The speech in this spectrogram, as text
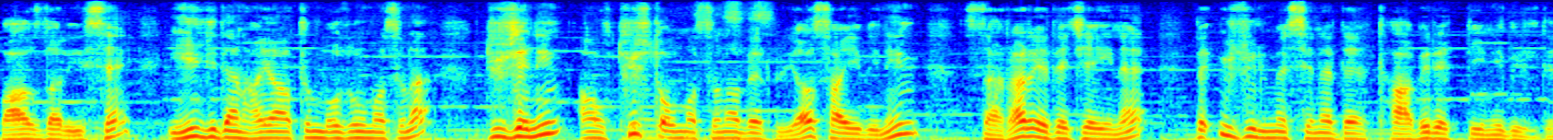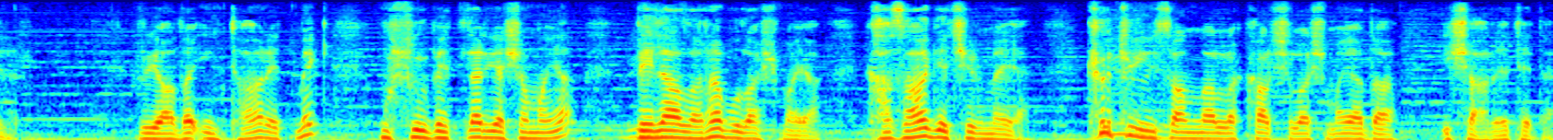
Bazıları ise iyi giden hayatın bozulmasına, düzenin alt üst olmasına ve rüya sahibinin zarar edeceğine ve üzülmesine de tabir ettiğini bildirir. Rüyada intihar etmek, musibetler yaşamaya, belalara bulaşmaya, kaza geçirmeye, kötü insanlarla karşılaşmaya da işaret eder.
